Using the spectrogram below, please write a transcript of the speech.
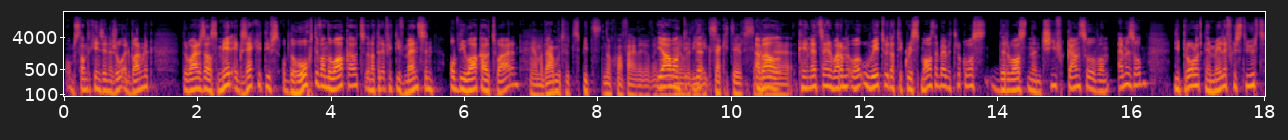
omstandigheden zijn er zo erbarmelijk. Er waren zelfs meer executives op de hoogte van de walkout dan dat er effectief mensen op die walkout waren. Ja, maar daar moeten we het speed nog wat verder over Ja, want over die de- executives. En en, wel, eh, ik ging net zeggen, waarom, wa- hoe weten we dat die Chris Smalls daarbij betrokken was? Er was een chief counsel van Amazon die per ongeluk een mail heeft gestuurd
